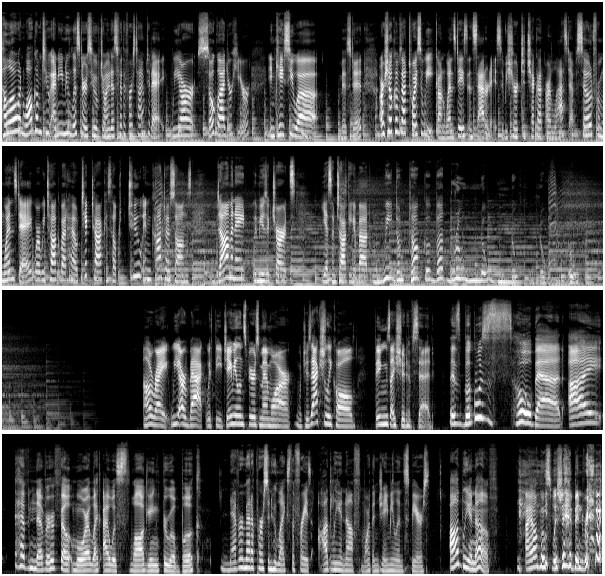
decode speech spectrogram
Hello and welcome to any new listeners who have joined us for the first time today. We are so glad you're here. In case you uh missed it, our show comes out twice a week on Wednesdays and Saturdays. So be sure to check out our last episode from Wednesday where we talk about how TikTok has helped two Encanto songs dominate the music charts. Yes, I'm talking about We Don't Talk About Bruno. no, no, no, All right, we are back with the Jamie Lynn Spears memoir, which is actually called Things I Should Have Said. This book was so bad. I have never felt more like I was slogging through a book. Never met a person who likes the phrase oddly enough more than Jamie Lynn Spears. Oddly enough, I almost wish it had been written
